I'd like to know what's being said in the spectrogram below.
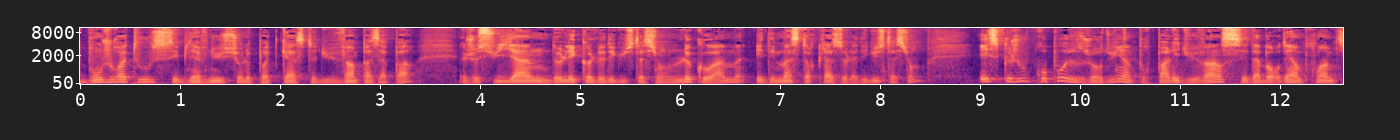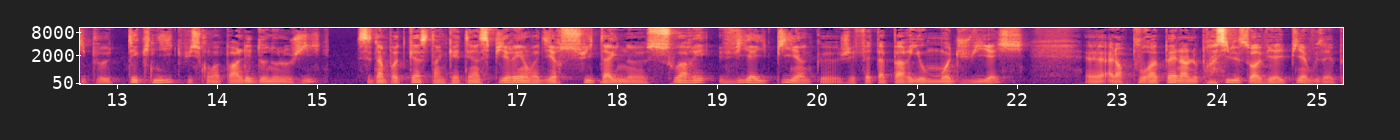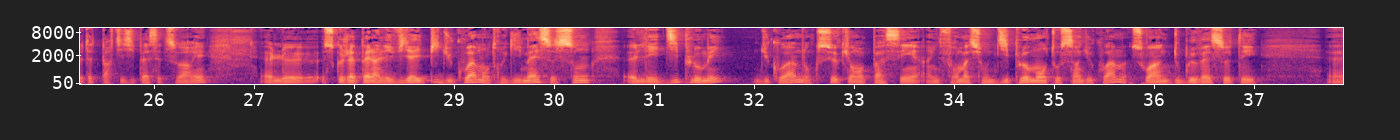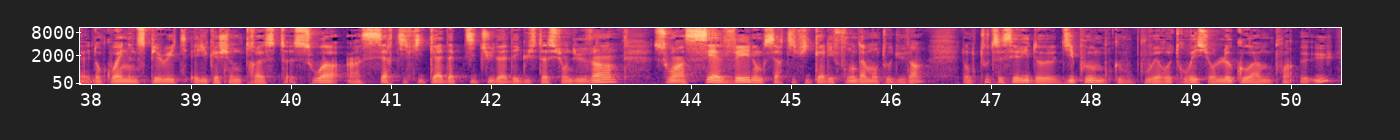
Bonjour à tous et bienvenue sur le podcast du vin pas à pas. Je suis Yann de l'école de dégustation Le Coam et des masterclass de la dégustation. Et ce que je vous propose aujourd'hui hein, pour parler du vin, c'est d'aborder un point un petit peu technique puisqu'on va parler d'onologie. C'est un podcast hein, qui a été inspiré, on va dire, suite à une soirée VIP hein, que j'ai faite à Paris au mois de juillet. Euh, alors pour rappel, le principe des soirées VIP, vous avez peut-être participé à cette soirée, ce que j'appelle hein, les VIP du QAM, entre guillemets, ce sont euh, les diplômés du QAM, donc ceux qui ont passé une formation diplômante au sein du QAM, soit un WSET, euh, donc Wine and Spirit Education Trust, soit un certificat d'aptitude à dégustation du vin, soit un CFV, donc certificat des fondamentaux du vin. Donc toutes ces séries de diplômes que vous pouvez retrouver sur lecoam.eu.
